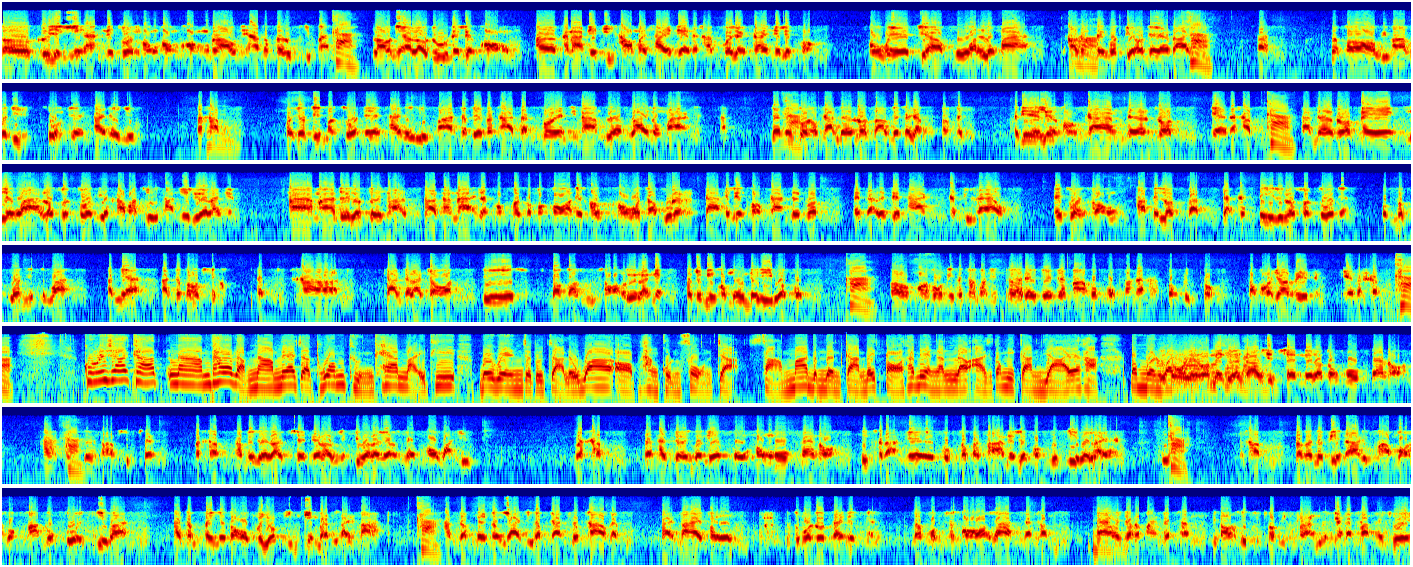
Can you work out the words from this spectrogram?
ก็คืออย่างนี้ฮะในส่วนของของของเราเนี่ยครับดรรุ่งทิพย์ฮะค่ะเราเนี่ยเราดูในเรื่องของเอ่อขนาดนี้ที่เข้ามาใช้เนี่ยนะครับ ก็ยังใช้ในเรื่องของโทเวที่จะม้วนลงมาเข้าทางเส้นก๋วยเตี๋ยวเนี่ยยังได้ค่ะแล้วก็วิภาวดีส่วนเยังใช้ได้อยู่นะครับผลโยธินบางส่วนเนี่ยยังใช้ได้อยู่อาจจะเป็นปัญหาจากบริเวณที่น้ำเริ่มไล่ลงมาเนี่ยนะครับอย่างในค่ะ ส่วนของการเดินรถเราเนี่ยก็ยังปกติทีนี้ในเรื่องของการเดินรถเนี่ยนะครับ ค่ะ การเดินรถในเรียกว่ารถส่วนตัวที่จะเข้ามาสู่สถานีหรืออะไรเนี่ย ถ้ามาด้วยรถโดยสารสาธารณะอย่างของขสมกเนี่ยเขาเขาก็จะบูรณาการในเรื่องของการเดินรถในแต่ละเส้นทางกันอยู่แล้ว ในส่วนของถ้าเป็นรถแบบจากแท็กซี่หรือรถส่วนตัวเนี่ย ผมรบกวนนิดนึงว่า อันเนี้ยอาจจะต้องเช็คกับอ่าการจราจร คือบกศูนย์สองหรืออะไรเนี่ยเขาจะมีข้อมูลได้ดีกว่าผม ค่ะเพราะเพราะตรงนี้เขาจะมอนิเตอร์ได้ได้ได้มากกว่าผมนะครับต้องเป็นต้องต้องขออนุญาตเรียนอย่างนี้ยนะครับ ค่ะ คุณริชาติครับน้ำถ้าระดับน้ำเนี่ยจะท่วมถึงแค่ไหนที่บริเวณจตุจักรหรือว่าเอ่อทางขนส่งจะสามารถดำเนินการได้ต่อถ้าไม่อย่างนั้นแล้วอาจจะต้องมีการย้ายอะค่ะ ประเมินคือไว้ต้องเรียนว่าไม่เกิน แค่สามไหสิบเซนเนี่ยเราต้องมูฟแน่นอนถ้าค่ะ เกินสามสิบเซนนะครับ ถ้าไม่เกินสามสิบเซนเนี่ยเรายังคิดว่าเรายังยังพอไหวอยู่นะครับ แต่ถ้าเกินกว่านี้คงต้องมูฟแน่นอนซึ่งขนาดนี้เองผมก็ประสานในเรื่องของพื้นที่ไว้หลายแห่งค่ะ นะครับ แล้วก็จะพิจารณาถึงความเหมาะสมความลงตัวอีกทีว่า ถ้าจำเป็นจะต้องอพยพจริงๆแบบสายใต้ค่ะถ้าจำเป็นต้องย้ายที่ทำการชั่วคราวแบบสายใต้ตรงพุทธมณฑลสายหนึ่งเนี่ยแล้วผมจะขออนุญาตนะครับแจ้งประชาสัมพันธ์กับทางพี่น้องสื่อมวลชนอีกครั้งหนึ่งนะครับ ให้ช่วย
